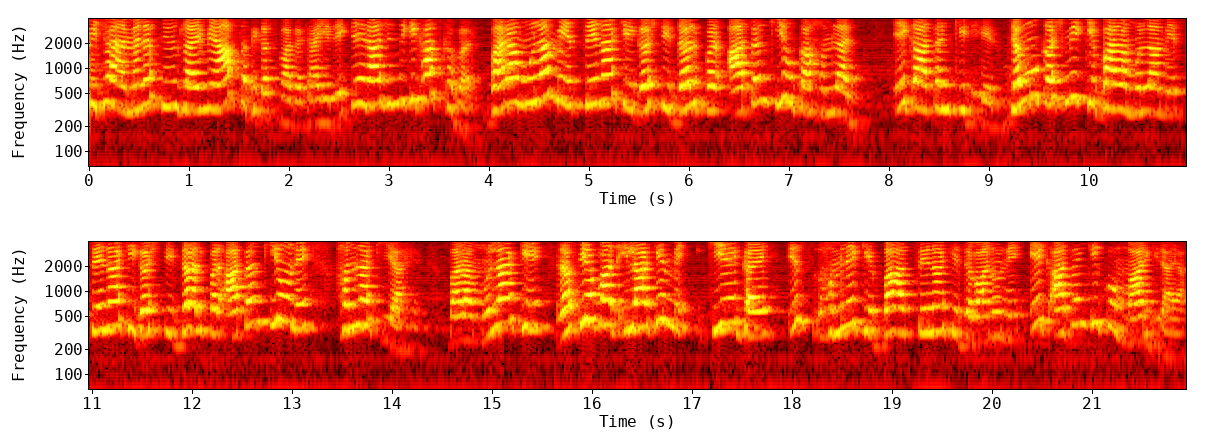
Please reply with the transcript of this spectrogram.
Bobby Jha MNS news live में आप सभी का स्वागत है। ये देखते हैं राजनीति की खास खबर। बारामूला में सेना के गश्ती दल पर आतंकियों का हमला, एक आतंकी ढेर। जम्मू कश्मीर के बारामूला में सेना की गश्ती दल पर आतंकियों ने हमला किया है। बारामूला के रफियाबाद इलाके में किए गए इस हमले के बाद सेना के जवानों ने एक आतंकी को मार गिराया।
